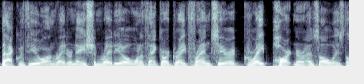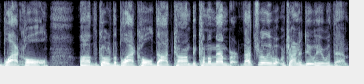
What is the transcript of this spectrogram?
back with you on Raider Nation Radio. I want to thank our great friends here, great partner as always, the Black Hole. Uh, go to theblackhole.com, become a member. That's really what we're trying to do here with them.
